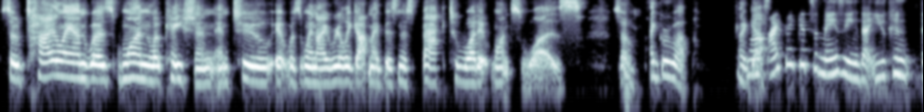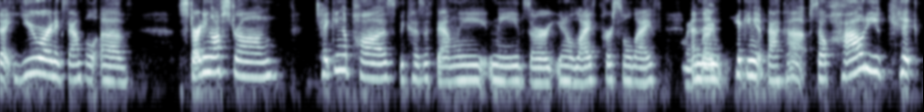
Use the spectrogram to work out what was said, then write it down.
So thailand was one location and two it was when i really got my business back to what it once was so i grew up I well, guess. I think it's amazing that you can that you are an example of starting off strong, taking a pause because of family needs or you know life, personal life, right, and then right. picking it back up. So how do you kick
